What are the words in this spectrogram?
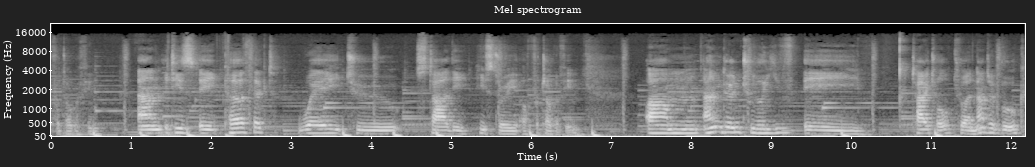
photography. And it is a perfect way to study history of photography. Um, I'm going to leave a title to another book,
